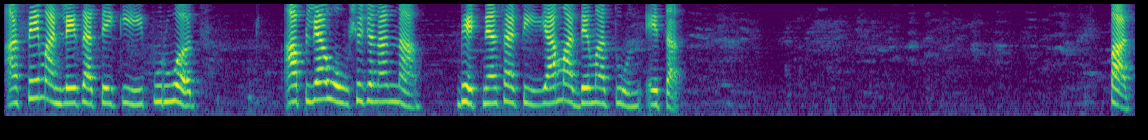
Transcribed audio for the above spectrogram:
असे मानले जाते की पूर्वज आपल्या वंशजनांना भेटण्यासाठी या माध्यमातून येतात. पाच.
